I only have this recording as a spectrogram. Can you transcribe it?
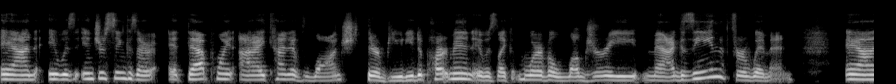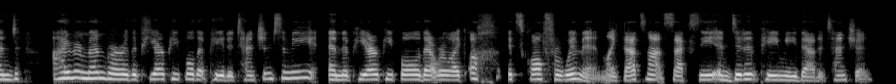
And it was interesting because I at that point I kind of launched their beauty department. It was like more of a luxury magazine for women. And I remember the PR people that paid attention to me and the PR people that were like, oh, it's golf for women. Like, that's not sexy and didn't pay me that attention.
